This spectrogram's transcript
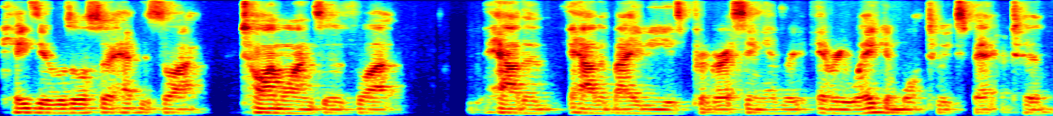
Kezia was also had this like timelines of like how the how the baby is progressing every every week and what to expect to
